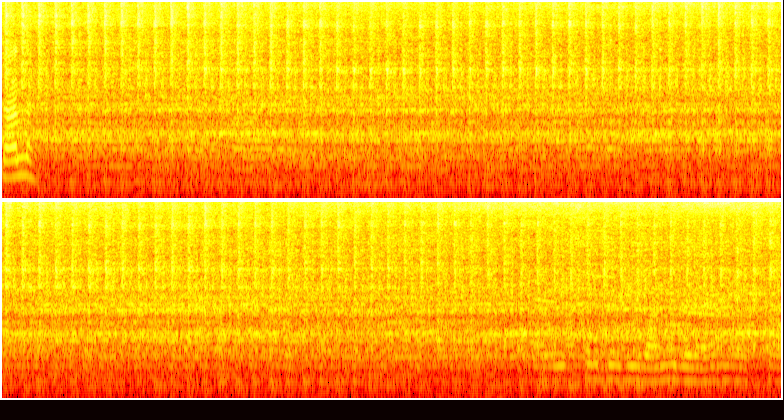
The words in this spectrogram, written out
चल। रंग जो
